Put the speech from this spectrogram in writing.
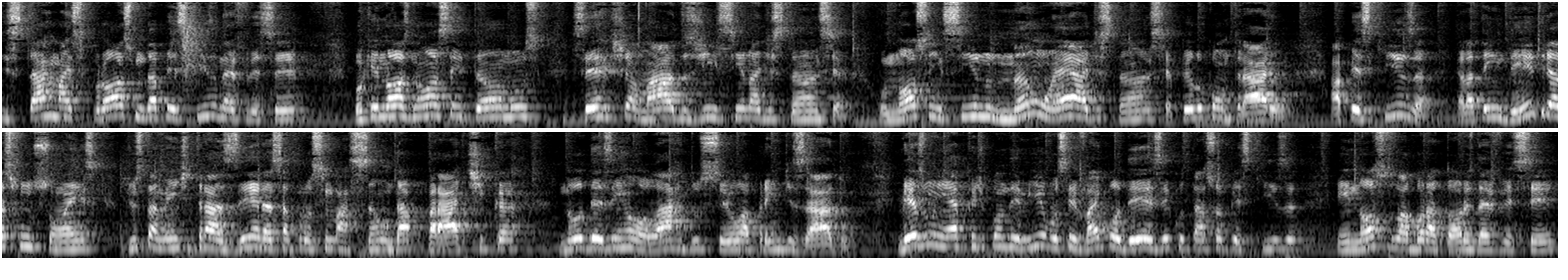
estar mais próximo da pesquisa na FVC, porque nós não aceitamos ser chamados de ensino à distância. O nosso ensino não é à distância, pelo contrário, a pesquisa, ela tem dentre as funções justamente trazer essa aproximação da prática no desenrolar do seu aprendizado. Mesmo em época de pandemia, você vai poder executar sua pesquisa em nossos laboratórios da FVC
